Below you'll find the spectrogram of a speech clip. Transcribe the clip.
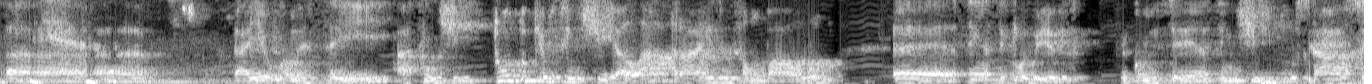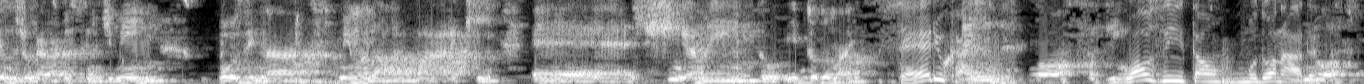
Uh, aí eu comecei a sentir tudo que eu sentia lá atrás em São Paulo, é, sem as ciclovias. Eu comecei a sentir os carros sendo jogados para cima de mim, buzinar, me mandar para parque, é, xingamento e tudo mais. Sério, cara? Aí, nossa, assim, igualzinho então, não mudou nada. Nossa,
